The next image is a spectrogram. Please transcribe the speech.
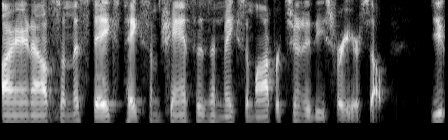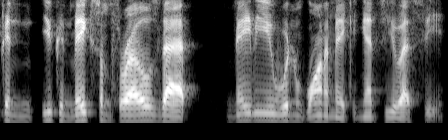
iron out some mistakes, take some chances and make some opportunities for yourself. You can you can make some throws that maybe you wouldn't want to make against USC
